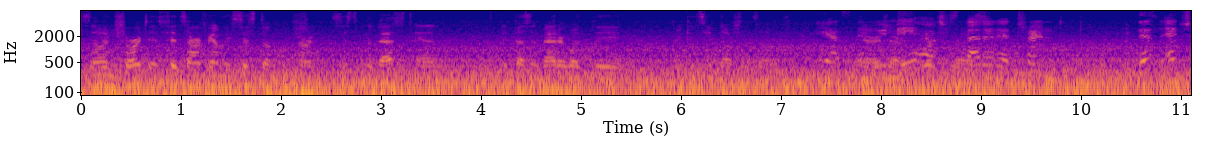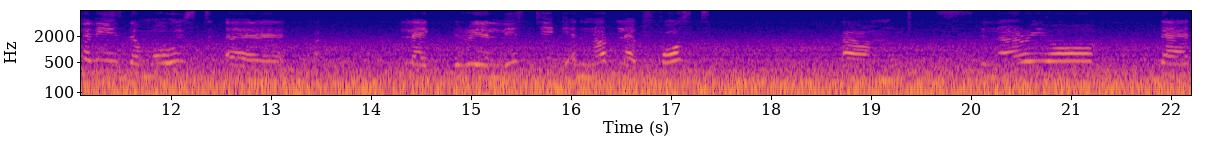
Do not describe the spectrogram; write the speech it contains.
so in short, it fits our family system, our system the best, and it doesn't matter what the preconceived notions of. Yes, and we may have for us. started a trend. This actually is the most uh, like realistic and not like forced um, scenario that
